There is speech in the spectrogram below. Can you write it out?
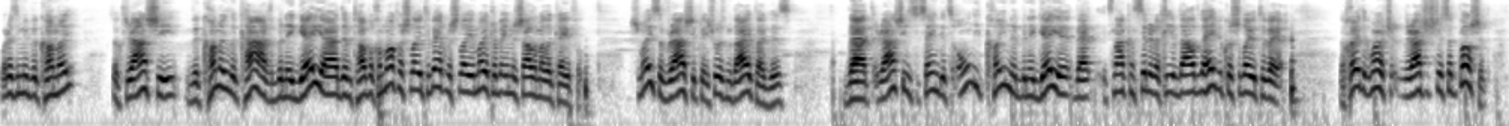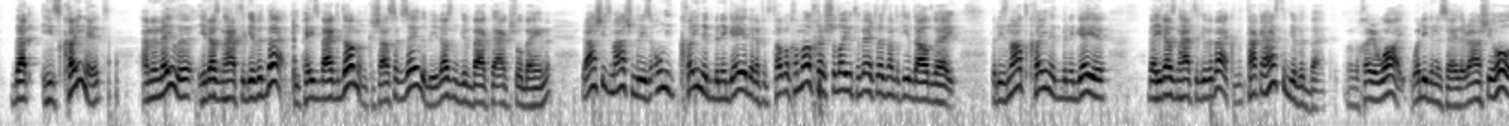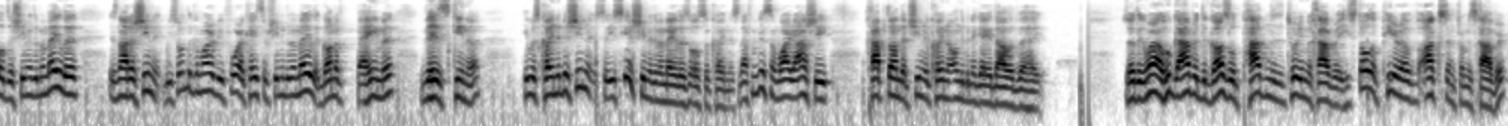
what does it mean v'konoi? Sagt Rashi, v'konoi lekach b'negeya dem tavach hamocha shloi tevech v'shloi yamoicha b'im mishalem ala kefil. Shmois of Rashi, Pnei is medayik like this, that Rashi is saying it's only koine b'negeya that it's not considered a chiyav dal v'hei because shloi tevech. The Chayr, the Rashi just said poshet, that he's koine and Memele, he doesn't have to give it back. He pays back domim, kashasak zayla, but he doesn't give back the actual behemoth. Rashi's mashma that he's only koined b'negeya that if it's tavach hamacher shaloyu tevech doesn't have to keep dal v'hei, but he's not koined b'negeya that he doesn't have to give it back. The taka has to give it back. Well, the why? What are you going to say? That Rashi holds the shina de b'meile is not a shina. We saw in the Gemara before a case of shina de b'meile, gone of behema v'hiskina. He was koined b'shina. So you see a shina de b'meile is also koined. So that's from this and why Rashi chapped on that shina koined only b'negeya dalad v'hei. So the Gemara, who gathered the Gozel padn the Turi Mechavre, he stole a pair of oxen from his chaver.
